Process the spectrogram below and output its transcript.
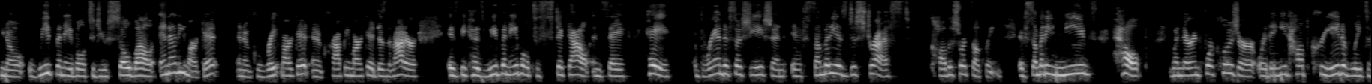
you know, we've been able to do so well in any market, in a great market, in a crappy market, it doesn't matter, is because we've been able to stick out and say, "Hey, brand association, if somebody is distressed, call the short sale queen. If somebody needs help when they're in foreclosure or they need help creatively to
